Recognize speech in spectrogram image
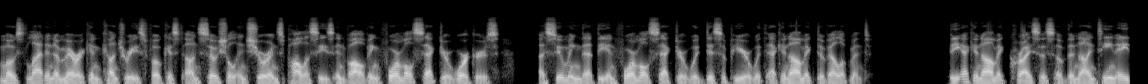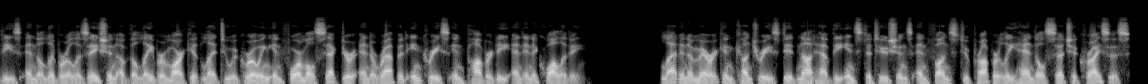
most Latin American countries focused on social insurance policies involving formal sector workers, assuming that the informal sector would disappear with economic development. The economic crisis of the 1980s and the liberalization of the labor market led to a growing informal sector and a rapid increase in poverty and inequality. Latin American countries did not have the institutions and funds to properly handle such a crisis,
